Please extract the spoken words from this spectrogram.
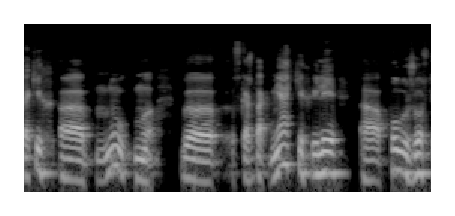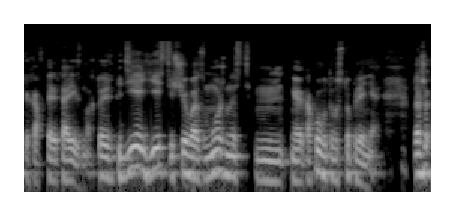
таких, а, ну, скажем так, мягких или а, полужестких авторитаризмах, то есть где есть еще возможность э, какого-то выступления. Потому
